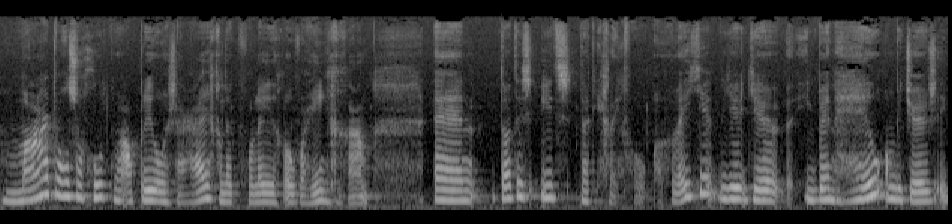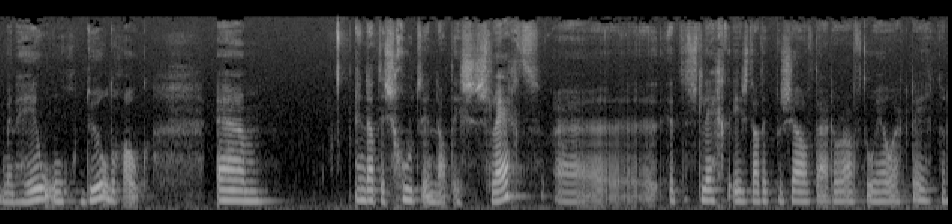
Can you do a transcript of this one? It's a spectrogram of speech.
maart was al goed, maar april is er eigenlijk volledig overheen gegaan. En dat is iets dat ik echt denk van, weet je, je, ik ben heel ambitieus, ik ben heel ongeduldig ook. Um, en dat is goed en dat is slecht. Uh, het slechte is dat ik mezelf daardoor af en toe heel erg tegen kan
